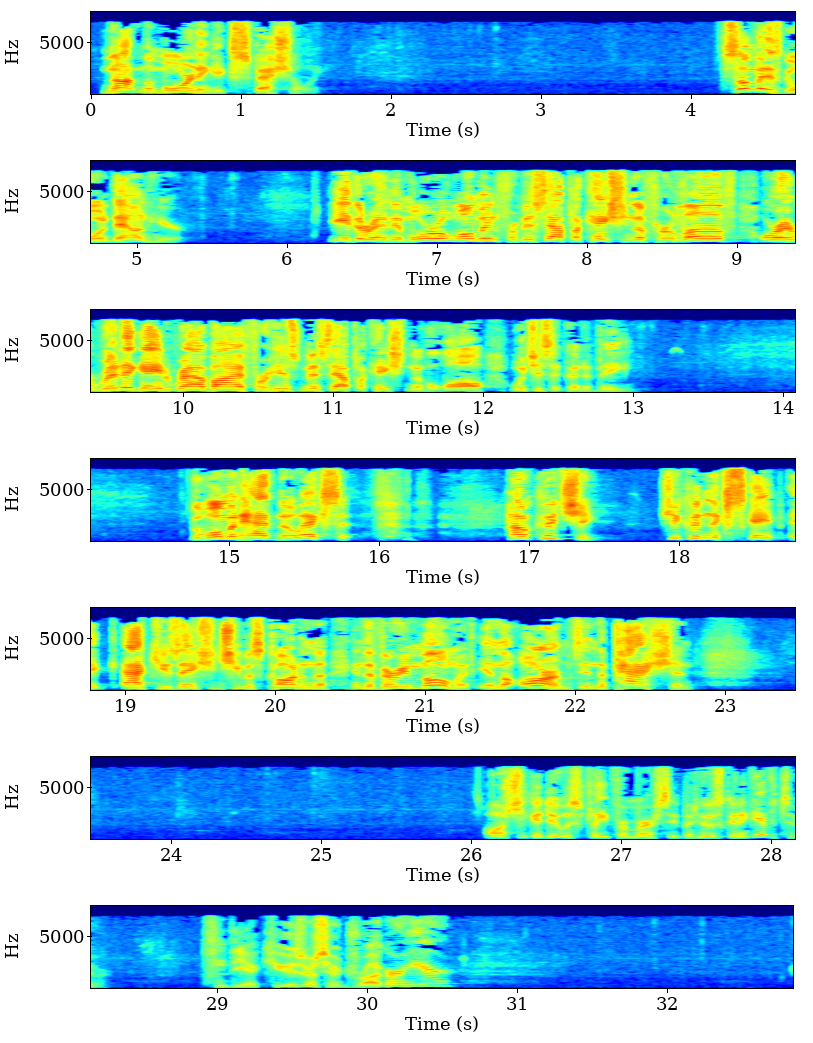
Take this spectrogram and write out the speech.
Not in the morning, especially. Somebody's going down here. Either an immoral woman for misapplication of her love or a renegade rabbi for his misapplication of the law. Which is it going to be? The woman had no exit. How could she? She couldn't escape accusation. She was caught in the, in the very moment, in the arms, in the passion. All she could do was plead for mercy, but who's going to give it to her? the accusers who drug her here?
